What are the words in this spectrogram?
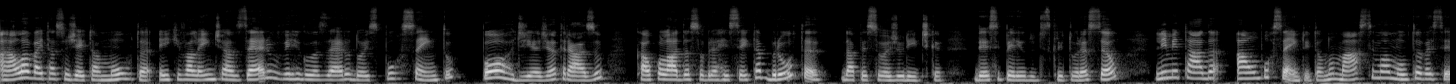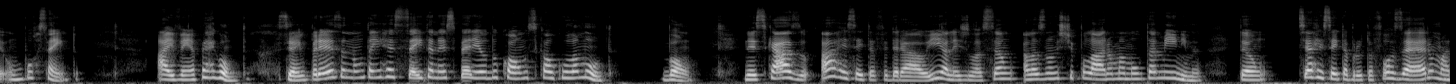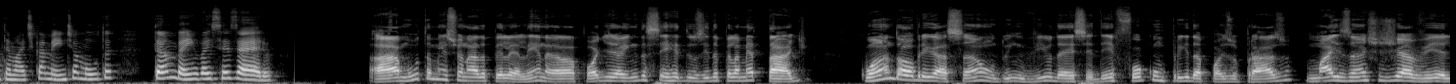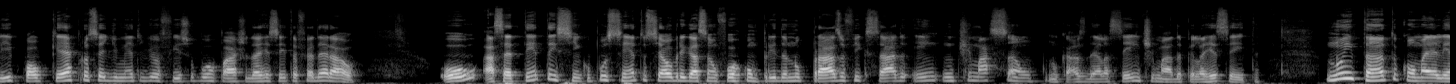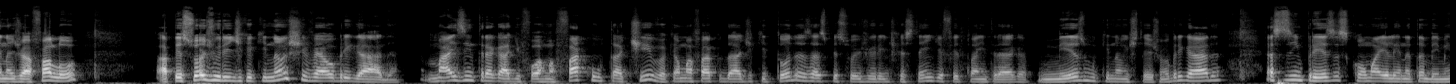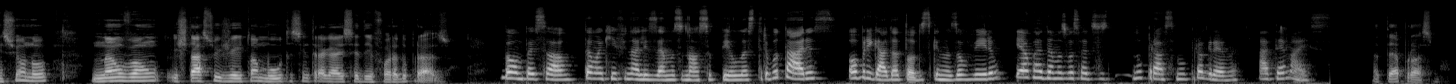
ela vai estar sujeita a multa equivalente a 0,02% por dia de atraso, calculada sobre a receita bruta da pessoa jurídica desse período de escrituração, limitada a 1%. Então, no máximo, a multa vai ser 1%. Aí vem a pergunta: se a empresa não tem receita nesse período, como se calcula a multa? Bom, nesse caso, a Receita Federal e a legislação, elas não estipularam uma multa mínima. Então, se a receita bruta for zero, matematicamente a multa também vai ser zero. A multa mencionada pela Helena, ela pode ainda ser reduzida pela metade quando a obrigação do envio da ECD for cumprida após o prazo, mas antes de haver ali qualquer procedimento de ofício por parte da Receita Federal ou a 75% se a obrigação for cumprida no prazo fixado em intimação, no caso dela ser intimada pela Receita. No entanto, como a Helena já falou, a pessoa jurídica que não estiver obrigada, mas entregar de forma facultativa, que é uma faculdade que todas as pessoas jurídicas têm de efetuar a entrega, mesmo que não estejam obrigadas, essas empresas, como a Helena também mencionou, não vão estar sujeitas a multa se entregar CD fora do prazo. Bom, pessoal, então aqui finalizamos o nosso Pílulas Tributárias. Obrigado a todos que nos ouviram e aguardamos vocês no próximo programa. Até mais. Até a próxima.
